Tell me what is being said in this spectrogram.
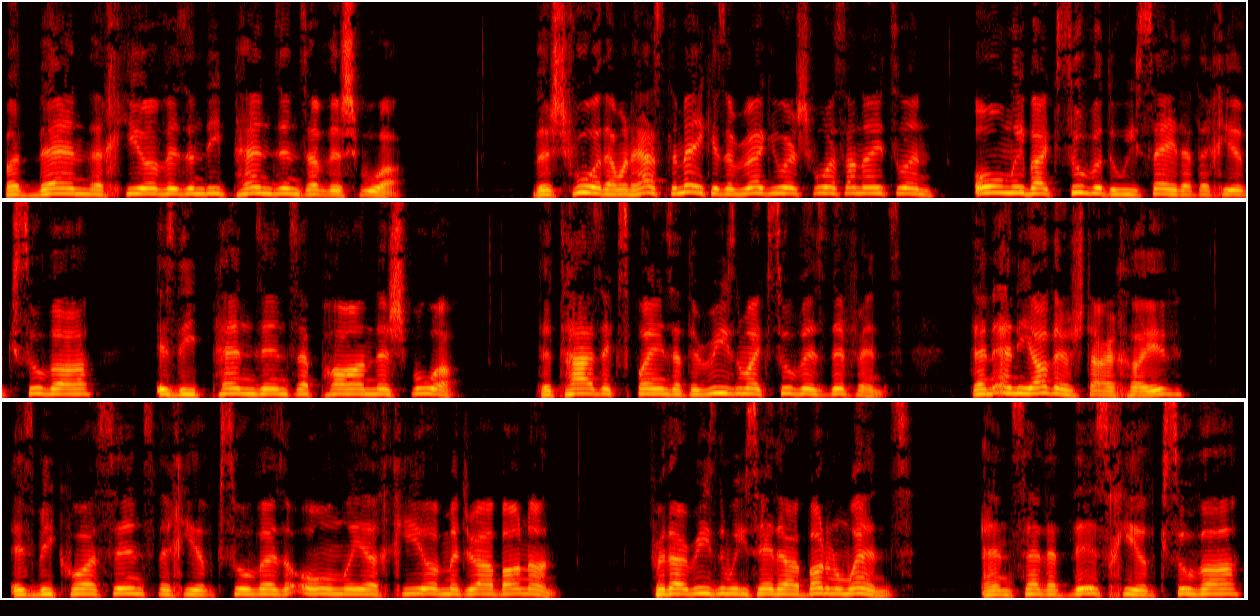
but then the chiyuv is independent of the shvua. The shvua that one has to make is a regular shvua sanaitzlin. Only by ksuva do we say that the chiyuv ksuva is dependent upon the shvua. The Taz explains that the reason why ksuva is different than any other shtar chayiv is because since the chiyuv ksuva is only a chiyuv midrabanan. For that reason we say the Rabbanon went and said that this chiyuv ksuva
